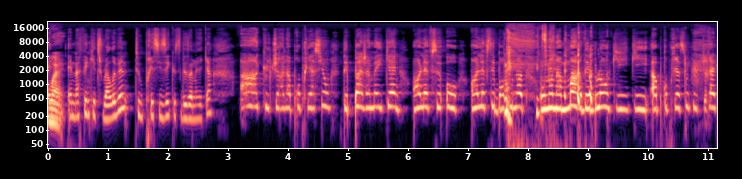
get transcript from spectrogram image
And, Ouais. and I think it's relevant to préciser que c'est des Américains. Ah, culturelle appropriation, t'es pas jamaïcaine, enlève ce haut, enlève ces bantou-notes, on en a marre des blancs qui, qui, appropriation culturelle.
